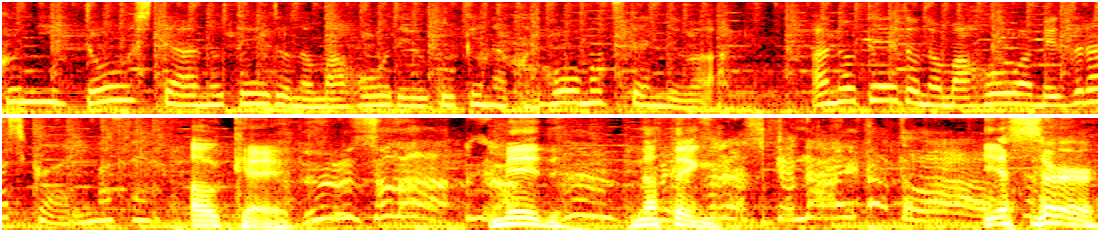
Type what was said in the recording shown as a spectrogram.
逆にどうしてあの程度の魔法で動けなく宝物店ではあの程度の魔法は珍しくありません Okay. 嘘だ Mid. Nothing. 珍しくないだと Yes, sir.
